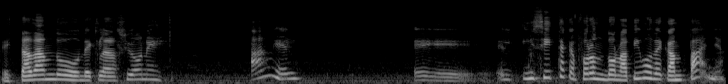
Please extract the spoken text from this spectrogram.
está dando declaraciones Ángel. Eh, él insiste que fueron donativos de campaña.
